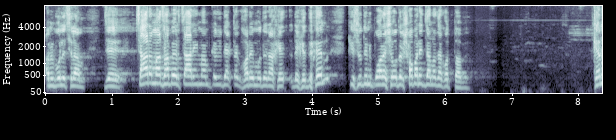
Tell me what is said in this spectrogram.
আমি বলেছিলাম যে, চার মাঝাবের চার ইমামকে যদি একটা ঘরের মধ্যে রাখে, রেখে দেন, কিছুদিন পরে সে ওদের সবারই জানাজা করতে হবে। কেন?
